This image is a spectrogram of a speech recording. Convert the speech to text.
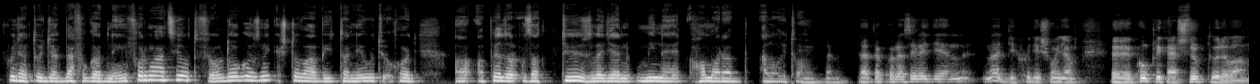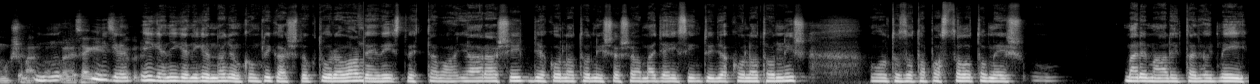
és hogyan tudják befogadni információt, földolgozni, és továbbítani úgy, hogy a, a például az a tűz legyen minél hamarabb elojtva. Értem. Tehát akkor azért egy ilyen nagy, hogy is mondjam, komplikált struktúra van most már akkor az egész. Igen, mögött. igen, igen, igen, nagyon komplikált struktúra van. Én részt vettem a járási gyakorlaton is, és a megyei szintű gyakorlaton is. Volt az a tapasztalatom, és merem állítani, hogy mély,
